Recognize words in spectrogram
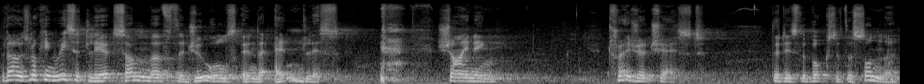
But I was looking recently at some of the jewels in the endless, shining treasure chest that is the books of the Sunnah.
